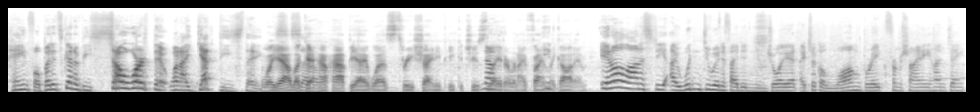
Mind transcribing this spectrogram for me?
painful, but it's gonna be so worth it when I get these things. Well, yeah, look So- at how happy I was three shiny Pikachu's Now, later when I finally it- got him. in all honesty, I wouldn't do it if I didn't enjoy it. I took a long break from shiny hunting,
